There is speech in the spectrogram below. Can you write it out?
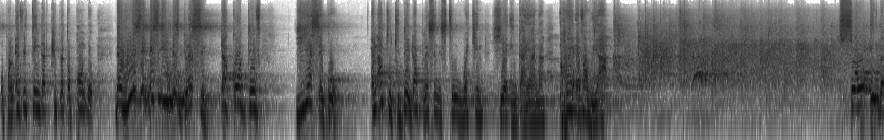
upon everything that creepeth upon them. The reason is in this blessing that God gave years ago. And up to today, that blessing is still working here in Guyana, wherever we are. So if the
